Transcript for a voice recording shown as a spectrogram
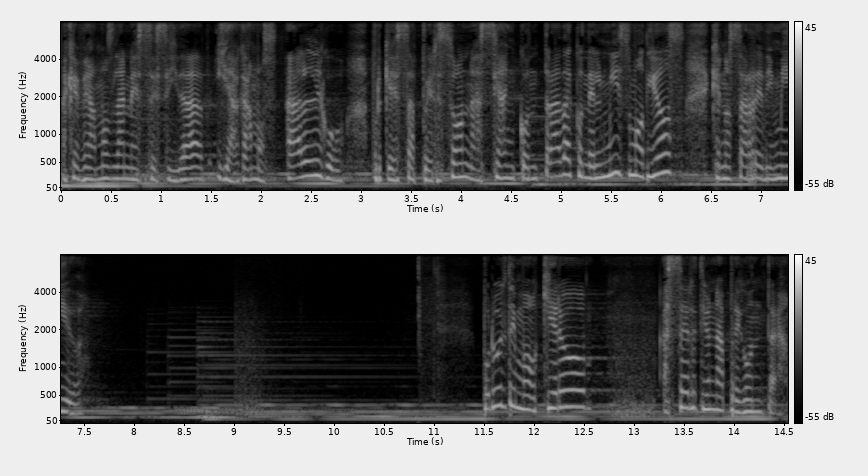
A que veamos la necesidad y hagamos algo, porque esa persona sea encontrada con el mismo Dios que nos ha redimido. Por último, quiero hacerte una pregunta.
